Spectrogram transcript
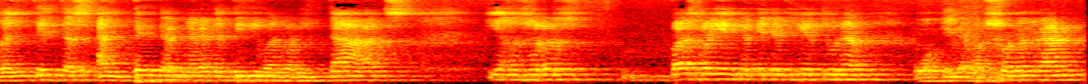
la intentes entendre encara que et digui barbaritats, i aleshores vas veient que aquella criatura o aquella persona gran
